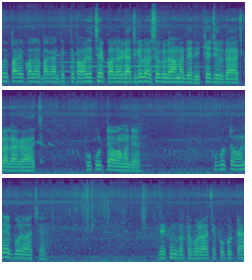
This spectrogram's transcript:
ওই পারে কলার বাগান দেখতে পাওয়া যাচ্ছে, কলার গাছগুলো, সেগুলো আমাদেরই। খেজুর গাছ, কলা গাছ। পুকুরটাও আমাদের। পুকুরটা অনেক বড় আছে। দেখুন কত বড় আছে পুকুরটা।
